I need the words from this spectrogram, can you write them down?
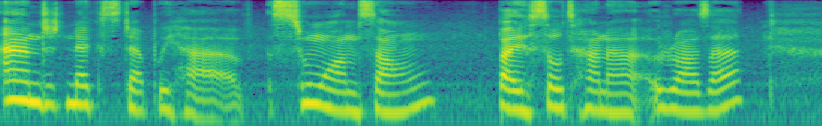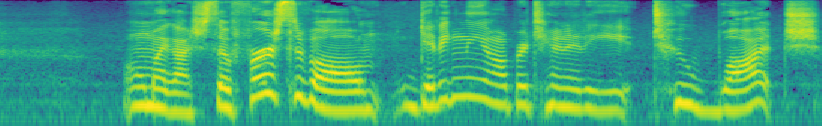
And next up, we have Swan Song by Sultana Raza. Oh my gosh. So, first of all, getting the opportunity to watch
